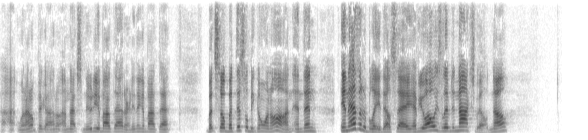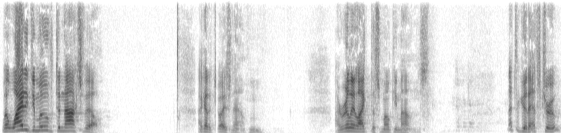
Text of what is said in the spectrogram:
I, when I don't pick, I don't, I'm not snooty about that or anything about that. But so, but this will be going on, and then inevitably they'll say, "Have you always lived in Knoxville?" No. Well, why did you move to Knoxville? I got a choice now. Hmm. I really like the Smoky Mountains. That's a good, that's true.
